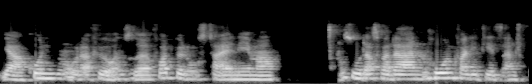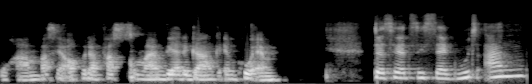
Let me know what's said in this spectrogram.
ja, Kunden oder für unsere Fortbildungsteilnehmer, so dass wir da einen hohen Qualitätsanspruch haben, was ja auch wieder passt zu meinem Werdegang im QM. Das hört sich sehr gut an.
